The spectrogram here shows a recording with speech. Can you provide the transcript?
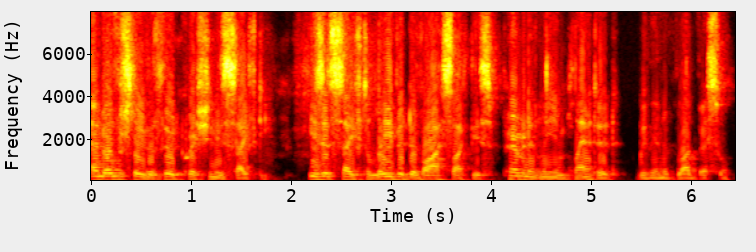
And obviously the third question is safety. Is it safe to leave a device like this permanently implanted within a blood vessel?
